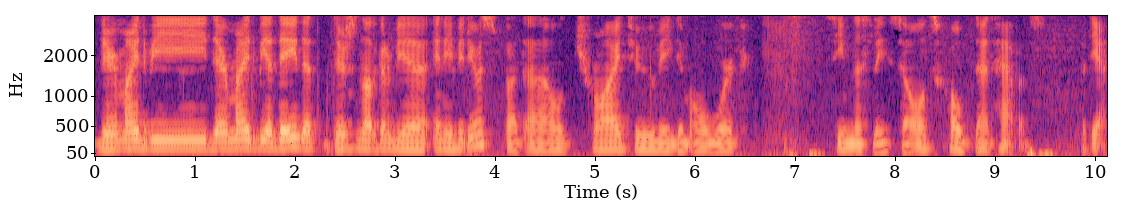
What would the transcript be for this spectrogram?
there might be there might be a day that there's not gonna be uh, any videos but I'll try to make them all work seamlessly. So let's hope that happens. But yeah.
